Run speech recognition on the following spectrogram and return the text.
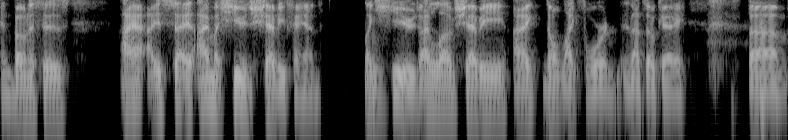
and bonuses. I it's i'm a huge chevy fan like mm. huge. I love chevy. I don't like ford and that's okay. Um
